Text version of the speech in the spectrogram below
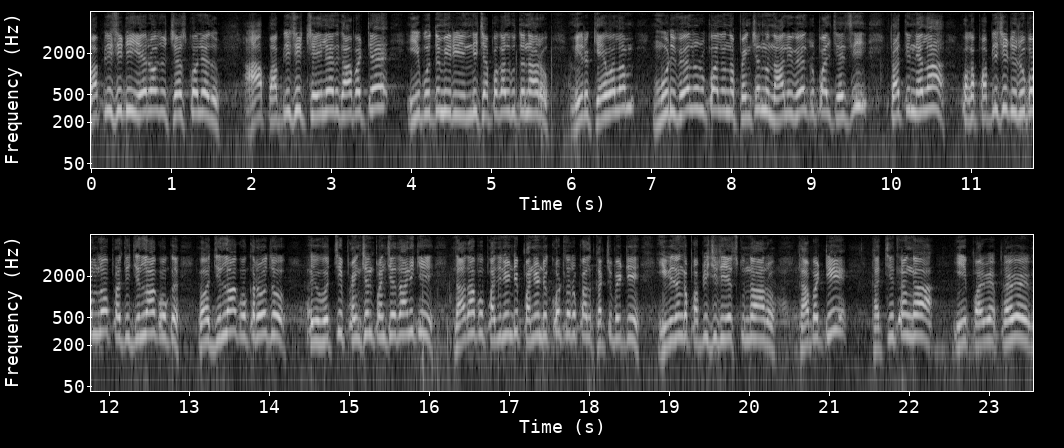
పబ్లిసిటీ ఏ రోజు చేసుకోలేదు. ఆ పబ్లిసిటీ చేయలేదు కాబట్టే ఈ బుద్ధి మీరు ఇన్ని చెప్పగలుగుతున్నారు. మీరు కేవలం మూడు వేల రూపాయలు ఉన్న పెన్షన్ నాలుగు వేల రూపాయలు చేసి ప్రతి నెల ఒక పబ్లిసిటీ రూపంలో ప్రతి జిల్లాకు ఒక జిల్లాకు ఒక రోజు వచ్చి పెన్షన్ పంచేదానికి దాదాపు పది నుండి పన్నెండు కోట్ల రూపాయలు ఖర్చు పెట్టి ఈ విధంగా పబ్లిసిటీ చేసుకున్నారు. కాబట్టి ఖచ్చితంగా ఈ ప్రైవే ప్రైవేట్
